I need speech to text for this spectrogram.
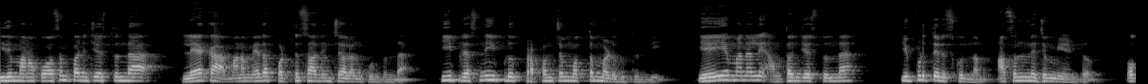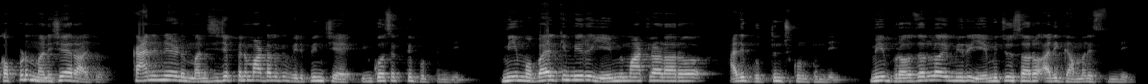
ఇది మన కోసం పనిచేస్తుందా? లేక మన మీద పట్టు సాధించాలనుకుంటుందా? ఈ ప్రశ్న ఇప్పుడు ప్రపంచం మొత్తం అడుగుతుంది. ఏఐ మనల్ని అంతం చేస్తుందా? ఇప్పుడు తెలుసుకుందాం. అసలు నిజం ఏంటో. ఒకప్పుడు మనిషే రాజు. కానీ నేడు మనిషి చెప్పిన మాటలకు వినిపించే ఇంకో శక్తి పుట్టింది. మీ మొబైల్కి మీరు ఏమి మాట్లాడారో అది గుర్తుంచుకుంటుంది. మీ బ్రౌజర్లో మీరు ఏమి చూసారో అది గమనిస్తుంది.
